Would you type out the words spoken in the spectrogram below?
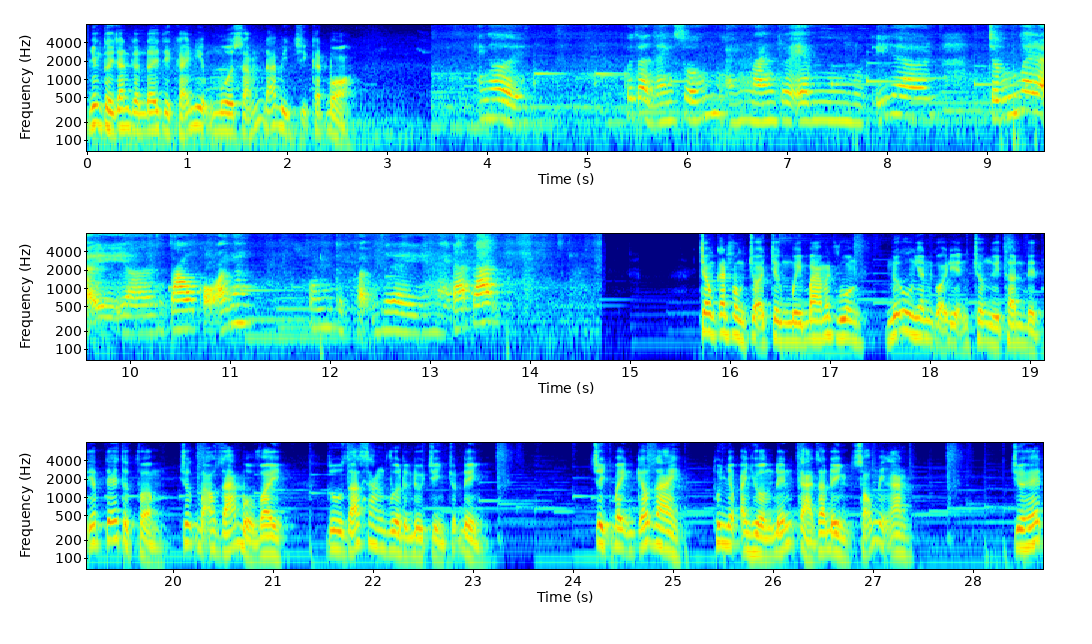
Nhưng thời gian gần đây thì khái niệm mua sắm đã bị chị cắt bỏ. Anh ơi, cuối tuần anh xuống anh mang cho em một ít uh, trứng với lại uh, rau cỏ nhá. Không thực phẩm dưới đây này đắt lắm. Trong căn phòng trọ chừng 13 mét vuông, nữ công nhân gọi điện cho người thân để tiếp tế thực phẩm trước bão giá bổ vây, dù giá xăng vừa được điều chỉnh chốt đỉnh. Dịch bệnh kéo dài, thu nhập ảnh hưởng đến cả gia đình 6 miệng ăn. Chưa hết,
